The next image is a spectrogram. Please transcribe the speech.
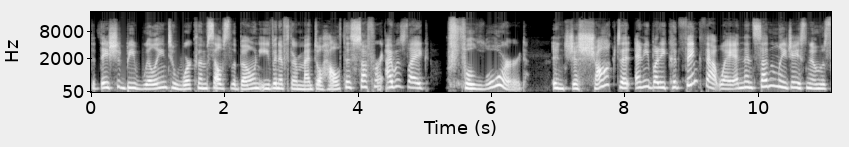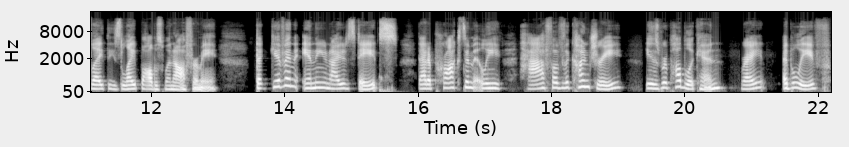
that they should be willing to work themselves to the bone, even if their mental health is suffering. I was like floored and just shocked that anybody could think that way. And then suddenly, Jason, it was like these light bulbs went off for me that given in the United States, that approximately half of the country is Republican, right? I believe,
